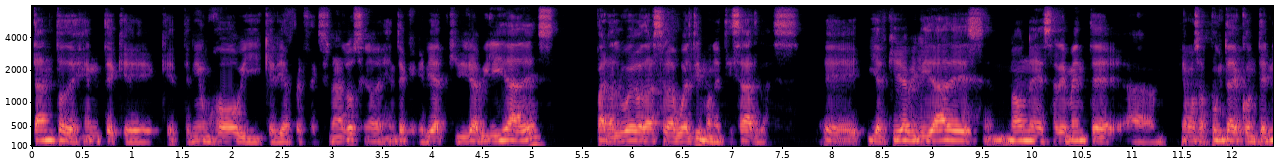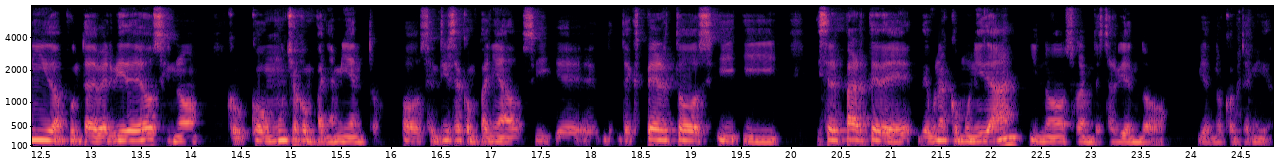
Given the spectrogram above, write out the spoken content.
tanto de gente que, que, tenía un hobby y quería perfeccionarlo, sino de gente que quería adquirir habilidades para luego darse la vuelta y monetizarlas. Eh, y adquirir habilidades no necesariamente a, digamos, a punta de contenido, a punta de ver videos, sino con, mucho acompañamiento o sentirse acompañados y, eh, de expertos y, y, ser parte de, de, una comunidad y no solamente estar viendo, viendo contenido.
